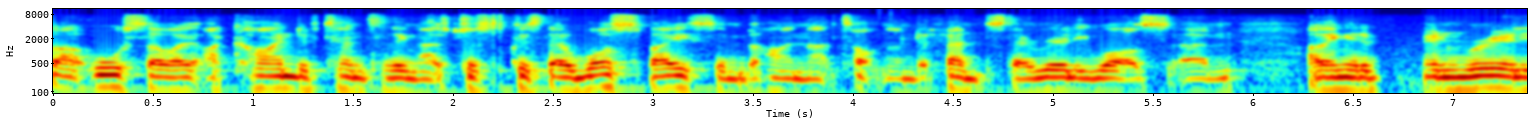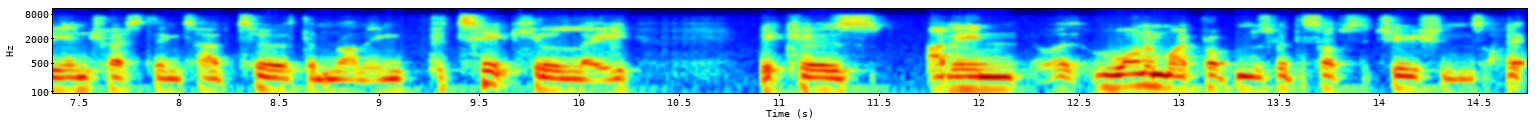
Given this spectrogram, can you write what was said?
but also, I, I kind of tend to think that's just because there was space in behind that Tottenham defence. There really was. And I think it'd have been really interesting to have two of them running, particularly because I mean, one of my problems with the substitutions, I,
